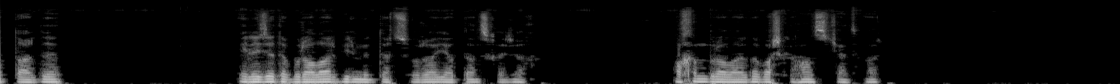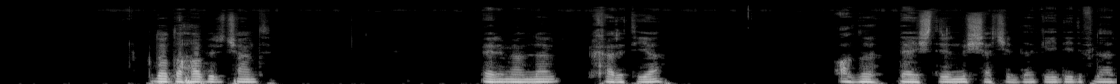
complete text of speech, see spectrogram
adlardır. Eləcə də buralar bir müddət sonra yaddan çıxacaq. Baxın buralarda başqa hansı kənd var? Bu da daha bir kənd. Ermənilər xəritəyə adı dəyişdirilmiş şəkildə qeyd ediblər.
